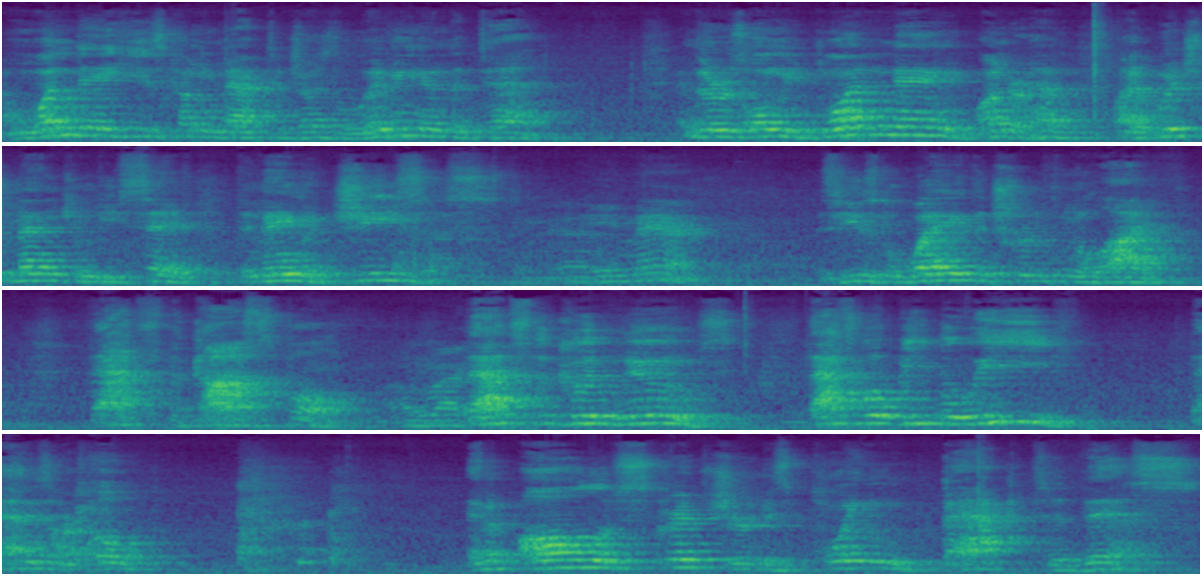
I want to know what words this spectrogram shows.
And one day he is coming back to judge the living and the dead. And there is only one name under heaven by which men can be saved, the name of Jesus. Amen. He is the way, the truth, and the life. That's the gospel. Right. That's the good news. That's what we believe. That is our hope. And all of Scripture is pointing back to this.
